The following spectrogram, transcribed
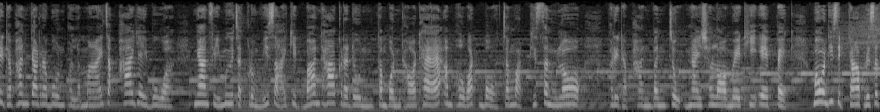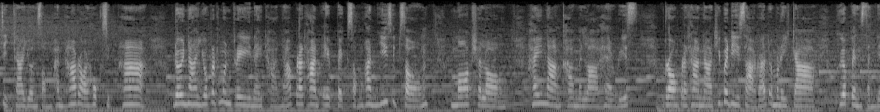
ลิตภัณฑ์การระบูนผลไม้จากผ้าใยบัว งานฝีมือจากกลุ่มวิสาหกิจบ้านท่ากระดุนตำบลท้อแท้อำเภอวัดโบสถ์จังหวัดพิษณุโลก ผลิตภัณฑ์บรรจุในชะลอมเวทีเอเปคเมื่อวันที่ 19 พฤศจิกายน 2565 โดยนายกรัฐมนตรีในฐานะประธานเอเปค2022 มอบชะลอมให้นางคาเมลาแฮร์ริส รองประธานาธิบดีสหรัฐอเมริกา เพื่อเป็นสัญญ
